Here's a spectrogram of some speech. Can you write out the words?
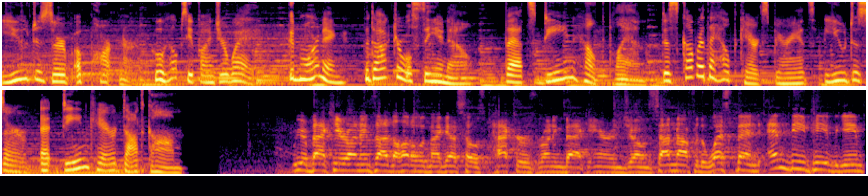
You deserve a partner who helps you find your way. Good morning. The doctor will see you now. That's Dean Health Plan. Discover the healthcare experience you deserve at deancare.com. We are back here on Inside the Huddle with my guest host, Packers running back Aaron Jones. Time now for the West Bend MVP of the game.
